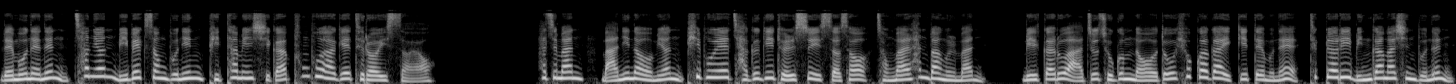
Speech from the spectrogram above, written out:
레몬에는 천연 미백 성분인 비타민C가 풍부하게 들어 있어요. 하지만 많이 넣으면 피부에 자극이 될 수 있어서 정말 한 방울만 밀가루 아주 조금 넣어도 효과가 있기 때문에 특별히 민감하신 분은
